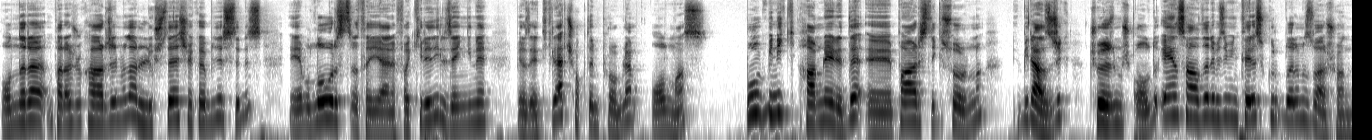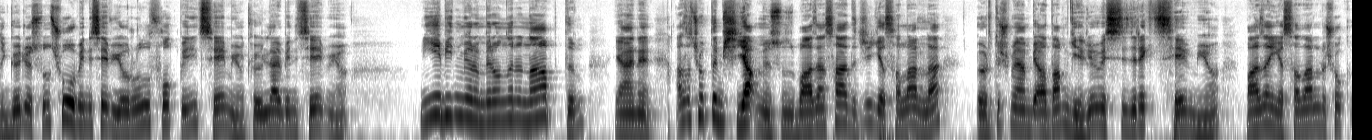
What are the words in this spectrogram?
onlara para çok harcamıyorlar. Lükslere çakabilirsiniz. E, bu lower stratayı yani fakire değil zengini biraz etkiler. Çok da bir problem olmaz. Bu minik hamleyle de e, Paris'teki sorunu birazcık çözmüş olduk. En sağda da bizim interes gruplarımız var şu anda. Görüyorsunuz çoğu beni seviyor. Rural folk beni hiç sevmiyor. Köylüler beni sevmiyor. Niye bilmiyorum ben onlara ne yaptım? Yani aslında çok da bir şey yapmıyorsunuz. Bazen sadece yasalarla örtüşmeyen bir adam geliyor ve sizi direkt sevmiyor. Bazen yasalarla çok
